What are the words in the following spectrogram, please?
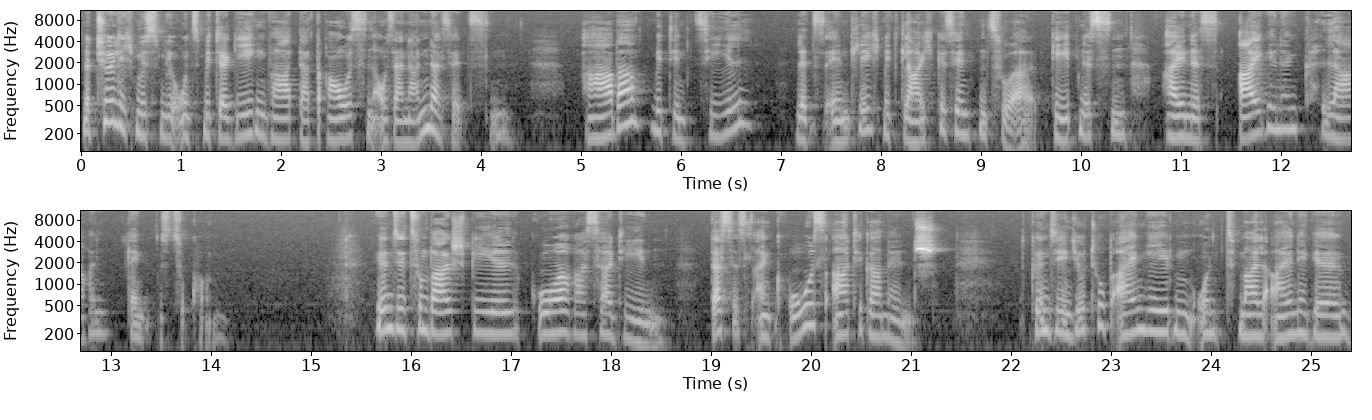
Natürlich müssen wir uns mit der Gegenwart da draußen auseinandersetzen, aber mit dem Ziel, letztendlich mit Gleichgesinnten zu Ergebnissen eines eigenen klaren Denkens zu kommen. Hören Sie zum Beispiel Gora Sardin. Das ist ein großartiger Mensch. Können Sie in YouTube eingeben und mal einige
